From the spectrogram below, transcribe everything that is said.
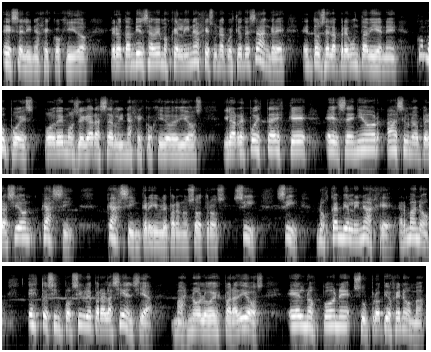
ese linaje escogido. Pero también sabemos que el linaje es una cuestión de sangre. Entonces la pregunta viene, ¿cómo pues podemos llegar a ser linaje escogido de Dios? Y la respuesta es que el Señor hace una operación casi, casi increíble para nosotros. Sí, sí, nos cambia el linaje. Hermano, esto es imposible para la ciencia, mas no lo es para Dios. Él nos pone su propio genoma,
